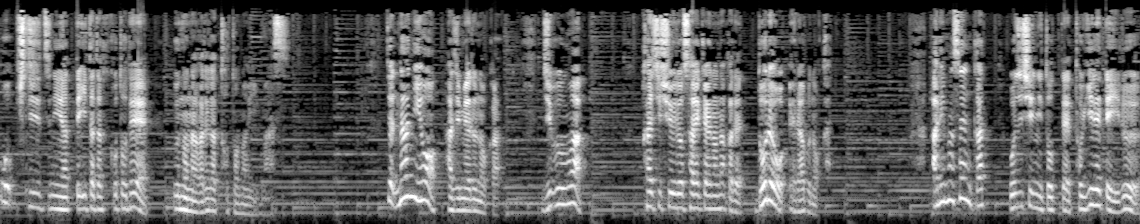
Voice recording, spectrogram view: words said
を吉日にやっていただくことで、運の流れが整います。じゃあ何を始めるのか。自分は開始終了再開の中でどれを選ぶのか。ありませんか？ご自身にとって途切れている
